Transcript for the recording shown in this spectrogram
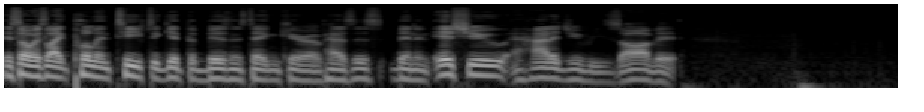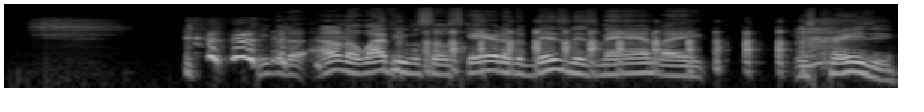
it's always like pulling teeth to get the business taken care of. Has this been an issue, and how did you resolve it? people, I don't know why people so scared of the business, man. Like it's crazy.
